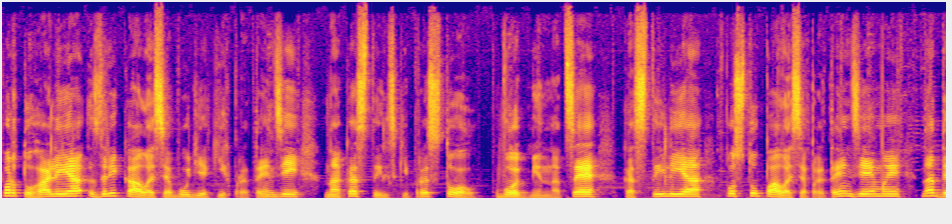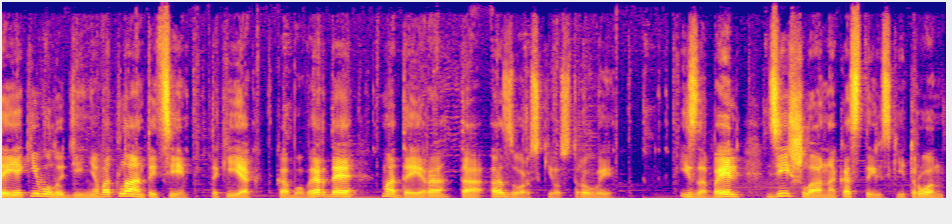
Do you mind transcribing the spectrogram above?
Португалія зрікалася будь-яких претензій на Кастильський престол. В обмін на це Кастилія поступалася претензіями на деякі володіння в Атлантиці, такі як Кабо-Верде, Мадейра та Азорські острови. Ізабель зійшла на Кастильський трон.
